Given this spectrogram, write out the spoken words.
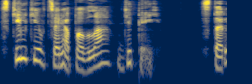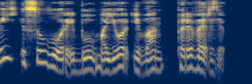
Скільки в царя Павла дітей? Старий і суворий був майор Іван Переверзів,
